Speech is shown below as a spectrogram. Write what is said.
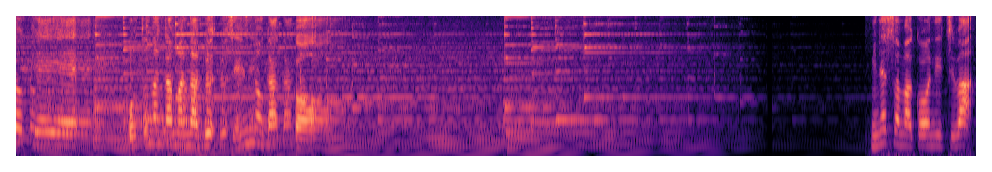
と経営大人が学ぶ禅の学校。皆様こんにちは。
